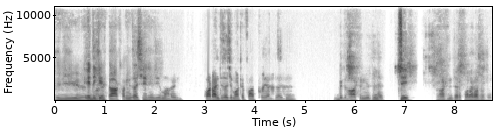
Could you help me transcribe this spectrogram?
এই এদিকে- মানে কাঠ আনতে যাচ্ছি নিজে মা- ওই পাট আনতে যাচ্ছি মাঠে পাট করে আনতে যাচ্ছি। ঘাস নিতে জি। ঘাস কলা গাছ আছে।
